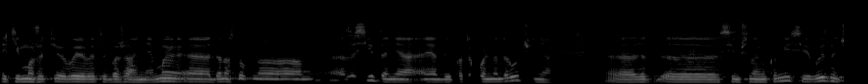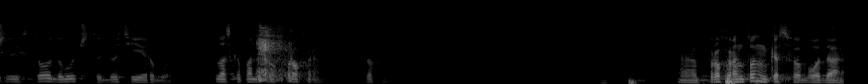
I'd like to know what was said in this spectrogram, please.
які можуть виявити бажання. Ми е, до наступного е, засідання я даю протокольне доручення е, е, всім членам комісії визначити, хто долучиться до цієї роботи. Будь ласка, пане Прох- Прохоре. Прохор. Е, Прохор Антоненко, Свобода.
